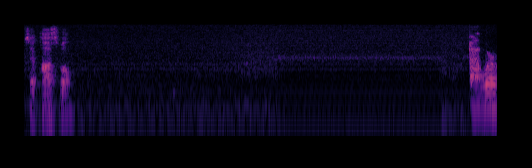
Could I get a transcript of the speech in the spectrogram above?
Is that possible? Uh, we're,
